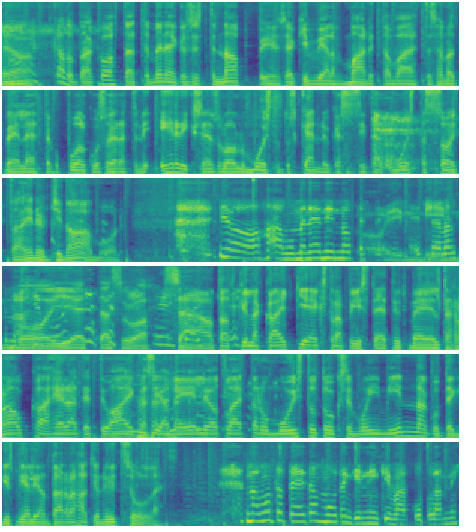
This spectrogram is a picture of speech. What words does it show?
Joo. Katsotaan kohta, että meneekö se sitten nappiin. Sekin vielä mainittavaa, että sanoit meille, että kun puolikuusi on herätty, niin erikseen sulla on ollut muistutus kännykässä sitä, että muista soittaa Energyn aamuun. Joo, aamu menee niin nopeasti. Oi, Minna. välttämättä- Voi että sua. Sä otat kyllä kaikki ekstrapisteet nyt meiltä. Raukkaa herätetty aikaisin ja meille oot laittanut muistutuksen. Voi Minna, kun tekis mieli antaa rahat jo nyt sulle. No mutta teitä on muutenkin niin kiva kuulla, niin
